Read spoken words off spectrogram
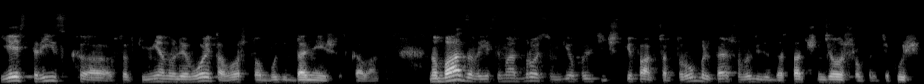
есть риск э, все-таки не нулевой того, что будет дальнейшая эскалация. Но базово, если мы отбросим геополитический фактор, то рубль, конечно, выглядит достаточно дешево при текущей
